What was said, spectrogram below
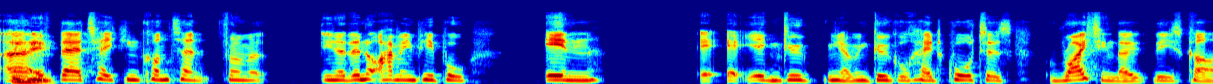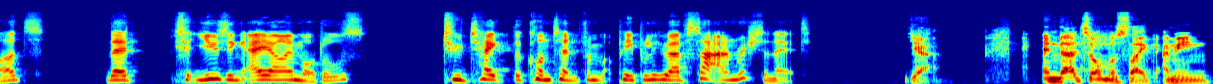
uh, mm-hmm. if they're taking content from, you know, they're not having people in in Google, you know, in Google headquarters writing those, these cards. They're using AI models to take the content from people who have sat and written it. Yeah. And that's almost like, I mean,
